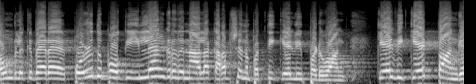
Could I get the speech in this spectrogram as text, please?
அவங்களுக்கு வேற பொழுதுபோக்கு இல்லைங்கிறதுனால கரப்ஷனை பத்தி கேள்விப்படுவாங்க கேள்வி கேட்பாங்க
